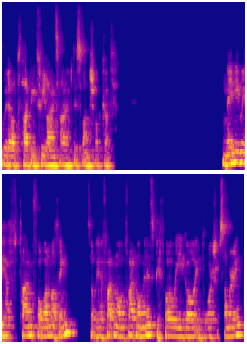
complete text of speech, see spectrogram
without typing three lines, I have this one shortcut. Maybe we have time for one more thing. So we have five more, five more minutes before we go into workshop summary.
